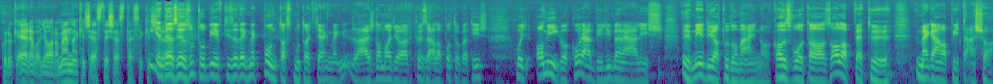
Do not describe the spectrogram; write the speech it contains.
akkor ők erre vagy arra mennek, és ezt és ezt teszik. Igen, és, de azért az utóbbi évtizedek meg pont azt mutatják, meg lásd a magyar közállapotokat is, hogy amíg a korábbi liberális médiatudománynak az volt az alapvető megállapítása,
